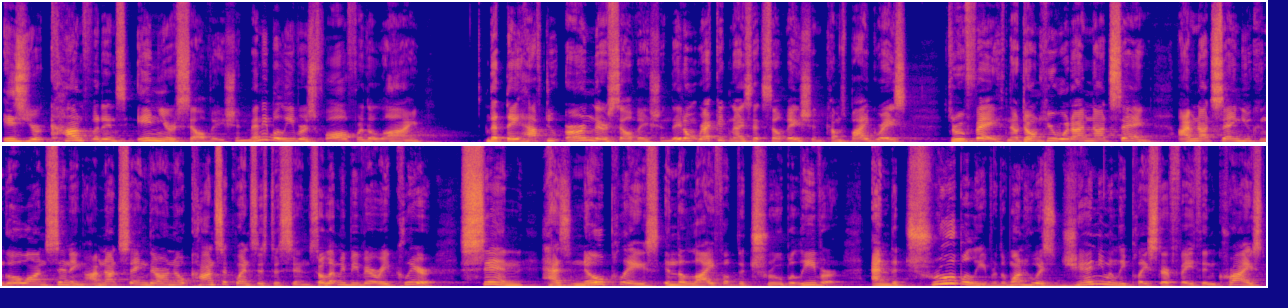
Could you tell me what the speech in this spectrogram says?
is your confidence in your salvation. Many believers fall for the lie that they have to earn their salvation. They don't recognize that salvation comes by grace through faith. Now, don't hear what I'm not saying. I'm not saying you can go on sinning. I'm not saying there are no consequences to sin. So let me be very clear. Sin has no place in the life of the true believer. And the true believer, the one who has genuinely placed their faith in Christ,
